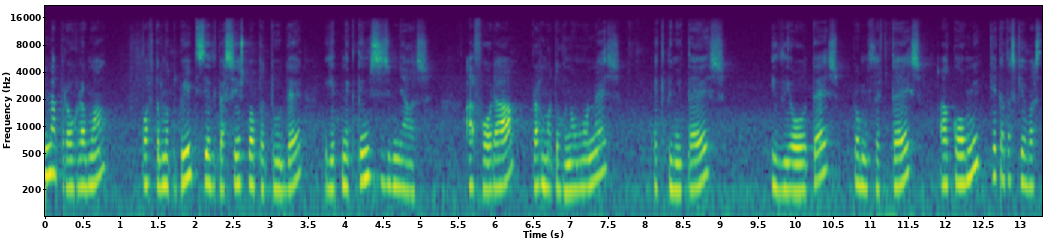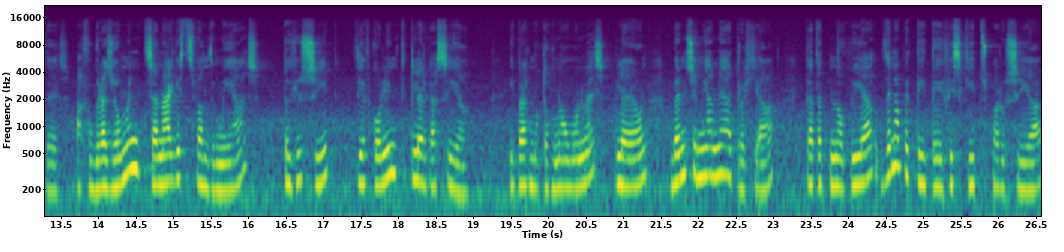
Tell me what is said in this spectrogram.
ένα πρόγραμμα που αυτοματοποιεί τις διαδικασίες που απαιτούνται για την εκτίμηση ζημιάς. Αφορά πραγματογνώμονες, εκτιμητές, ιδιώτες, προμηθευτές, ακόμη και κατασκευαστές. Αφουγκραζόμενοι τις ανάγκες της πανδημίας, το USIT διευκολύνει την τηλεργασία. Οι πραγματογνώμονες πλέον μπαίνουν σε μια νέα τροχιά κατά την οποία δεν απαιτείται η φυσική τους παρουσία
